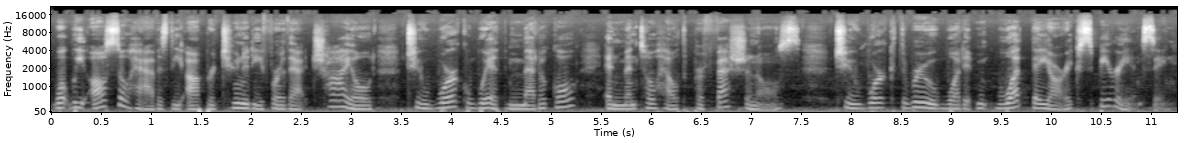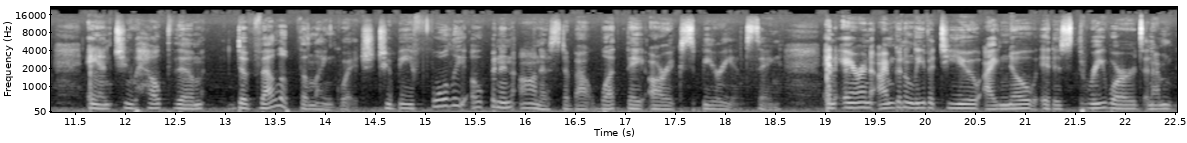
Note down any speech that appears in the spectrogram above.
What we also have is the opportunity for that child to work with medical and mental health professionals to work through what it what they are experiencing and to help them develop the language to be fully open and honest about what they are experiencing. And Erin, I'm going to leave it to you. I know it is three words and I'm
